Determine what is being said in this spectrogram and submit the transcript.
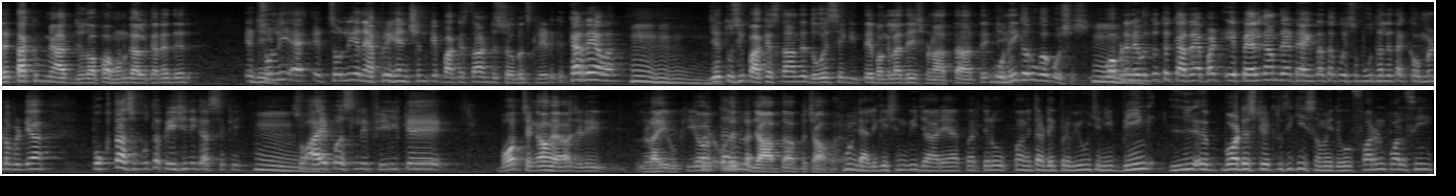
ਹਲੇ ਤੱਕ ਮੈਂ ਅੱਜ ਜਦੋਂ ਆਪਾਂ ਹੁਣ ਗੱਲ ਕਰ ਰਹੇ it's only it's only an apprehension ਕਿ ਪਾਕਿਸਤਾਨ ਡਿਸਟਰਬੈਂਸ ਕ੍ਰੀਏਟ ਕਰ ਰਿਹਾ ਵਾ। ਹੂੰ ਹੂੰ ਜੇ ਤੁਸੀਂ ਪਾਕਿਸਤਾਨ ਦੇ ਦੋ ਹਿੱਸੇ ਕੀਤੇ ਬੰਗਲਾਦੇਸ਼ ਬਣਾਤਾ ਤੇ ਉਹ ਨਹੀਂ ਕਰੂਗਾ ਕੋਸ਼ਿਸ਼। ਉਹ ਆਪਣੇ ਲੈਵਲ ਤੇ ਉੱਤੇ ਕਰ ਰਿਹਾ ਬਟ ਇਹ ਪਹਿਲਗਾਮ ਦੇ ਅਟੈਕ ਦਾ ਤਾਂ ਕੋਈ ਸਬੂਤ ਹਲੇ ਤੱਕ ਗਵਰਨਮੈਂਟ ਆਫ ਇੰਡੀਆ ਪੁਖਤਾ ਸਬੂਤ ਤਾਂ ਪੇਸ਼ ਹੀ ਨਹੀਂ ਕਰ ਸਕੀ। ਹੂੰ। ਸੋ ਆਈ ਪਰਸਨਲੀ ਫੀਲ ਕਿ ਬਹੁਤ ਚੰਗਾ ਹੋਇਆ ਜਿਹੜੀ ਲੜਾਈ ਰੁਕੀ ਔਰ ਉਹਦੇ ਪੰਜਾਬ ਦਾ ਬਚਾਅ ਹੋਇਆ। ਹੁਣ ਡੈਲੀਗੇਸ਼ਨ ਵੀ ਜਾ ਰਿਹਾ ਪਰ ਚਲੋ ਭਾਵੇਂ ਤੁਹਾਡੇ ਪ੍ਰੀਵਿਊ ਚ ਨਹੀਂ ਬੀਇੰਗ ਬਾਰਡਰ ਸਟੇਟ ਤੁਸੀਂ ਕੀ ਸਮਝਦੇ ਹੋ? ਫੋਰਨ ਪਾਲਿਸੀ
